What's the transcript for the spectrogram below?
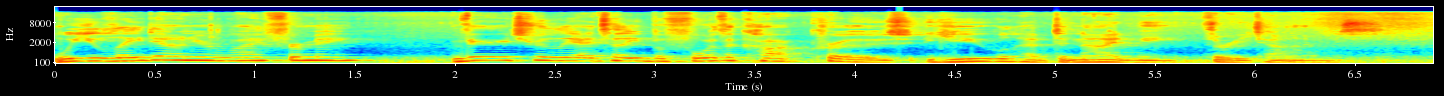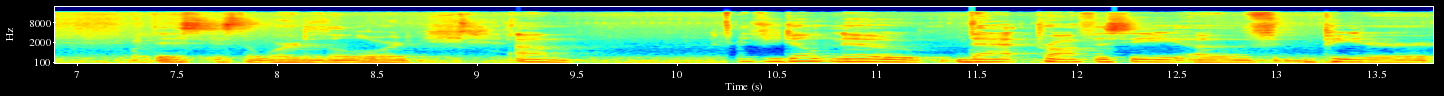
Will you lay down your life for me? Very truly, I tell you, before the cock crows, you will have denied me three times. This is the word of the Lord. Um, if you don't know that prophecy of Peter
